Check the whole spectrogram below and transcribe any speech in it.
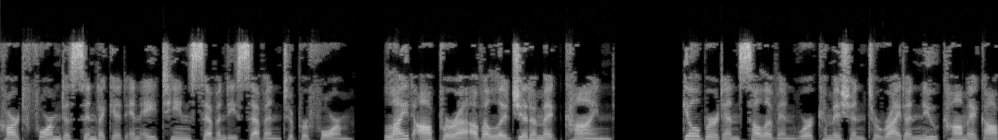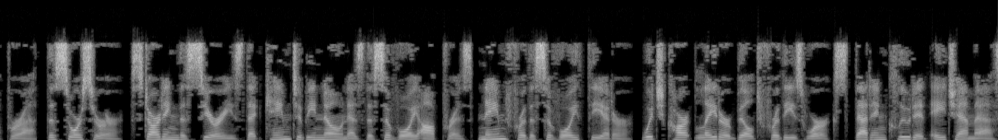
Cart formed a syndicate in 1877 to perform light opera of a legitimate kind Gilbert and Sullivan were commissioned to write a new comic opera, The Sorcerer, starting the series that came to be known as the Savoy Operas named for the Savoy Theatre, which Carte later built for these works that included HMS.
